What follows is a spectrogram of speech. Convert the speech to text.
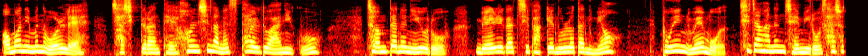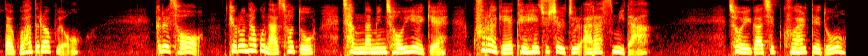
어머님은 원래 자식들한테 헌신하는 스타일도 아니고 젊다는 이유로 매일같이 밖에 놀러 다니며 본인 외모 치장하는 재미로 사셨다고 하더라고요. 그래서 결혼하고 나서도 장남인 저희에게 쿨하게 대해 주실 줄 알았습니다. 저희가 집 구할 때도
